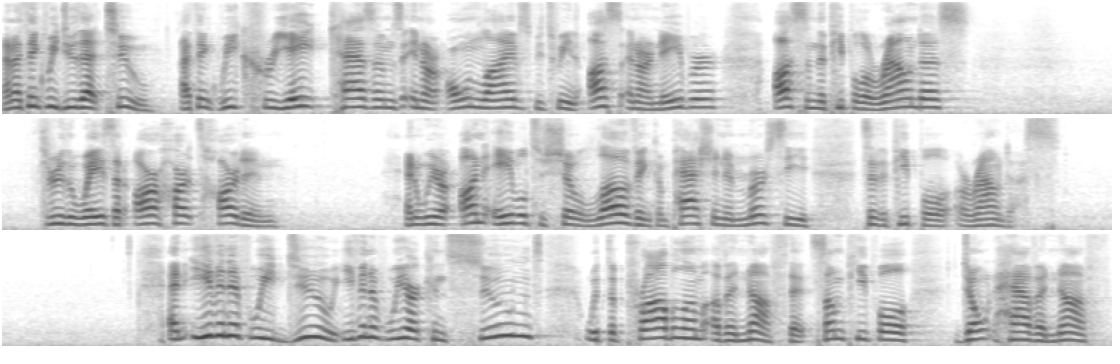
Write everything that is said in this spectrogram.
And I think we do that too. I think we create chasms in our own lives between us and our neighbor, us and the people around us, through the ways that our hearts harden, and we are unable to show love and compassion and mercy to the people around us. And even if we do, even if we are consumed with the problem of enough, that some people don't have enough,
